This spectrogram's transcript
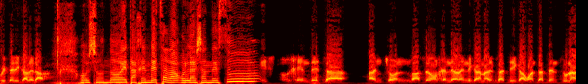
biterik kalera. Oso ondo, eta jendetza dagoela esan dezu, Iztun jendetza antxon, ba, zegoen jende oraindik altzatik aguantatzen zuna,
